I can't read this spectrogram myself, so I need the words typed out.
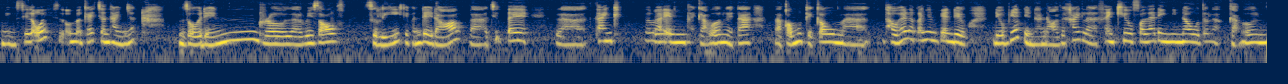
mình xin lỗi xin lỗi một cách chân thành nhất. Rồi đến R là resolve xử lý cái vấn đề đó. Và chữ T là thank tức là Ừ. em phải cảm ơn người ta và có một cái câu mà hầu hết là các nhân viên đều đều biết để nó nói với khách là thank you for letting me know tức là cảm ơn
